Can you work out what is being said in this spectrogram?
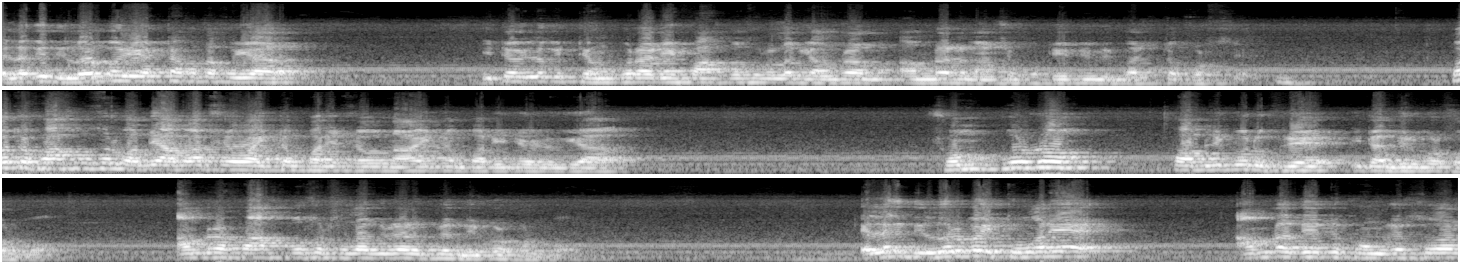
এর দিলর একটা কথা কইয়ার এটা হইল কি টেম্পোরারি পাঁচ বছর লাগে আমরা আমরা মানুষের প্রতিনিধি নির্বাচিত করছে। হয়তো পাঁচ বছর বাদে আবার কেউ আইটেম পারি কেউ না আইটেম পারি এটা হইল গিয়া সম্পূর্ণ পাবলিকের উপরে এটা নির্ভর করব। আমরা পাঁচ বছর চলাফেরার উপরে নির্ভর করব। এর লাগে দিলর ভাই, তোমারে আমরা যেহেতু কংগ্রেসের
